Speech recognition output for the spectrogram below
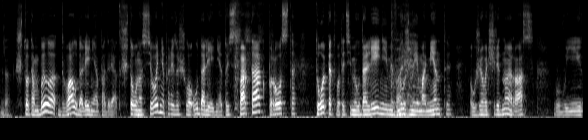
Да. Что там было? Два удаления подряд. Что у нас сегодня произошло? Удаление. То есть Спартак просто топят вот этими удалениями Тварь. в нужные моменты уже в очередной раз. И,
